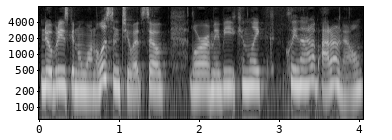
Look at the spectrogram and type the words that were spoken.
nobody's going to want to listen to it. So, Laura, maybe you can like clean that up. I don't know.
